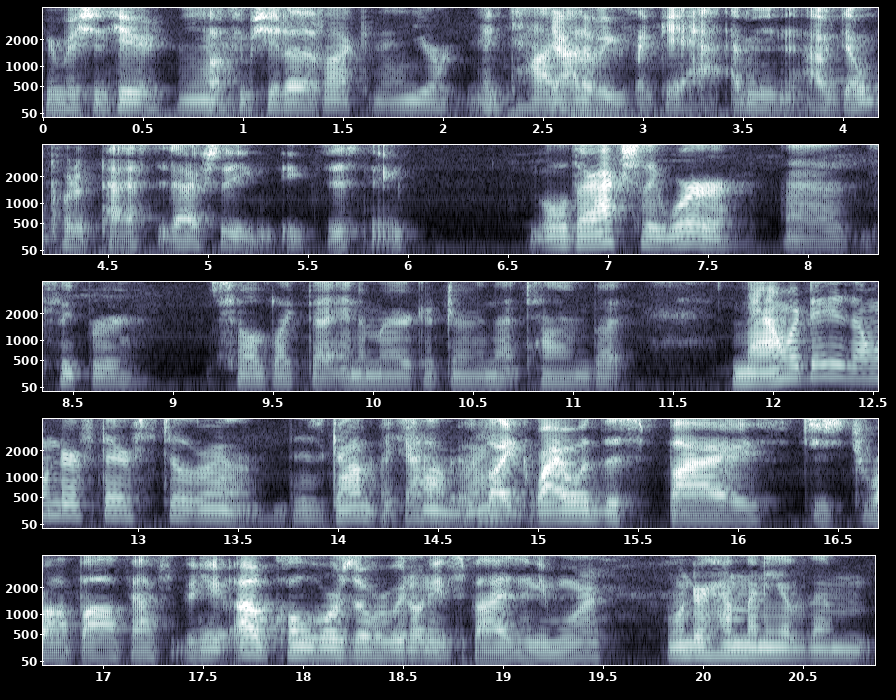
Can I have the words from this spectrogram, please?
your mission's here. Yeah. Fuck some shit up. Fuck, man, you're It's gotta like yeah. I mean, I don't put it past it actually existing. Well, there actually were uh, sleeper cells like that in America during that time, but nowadays, I wonder if they're still around. There's got to be some, right? like, why would the spies just drop off after the oh Cold War's over? We don't need spies anymore. I wonder how many of them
